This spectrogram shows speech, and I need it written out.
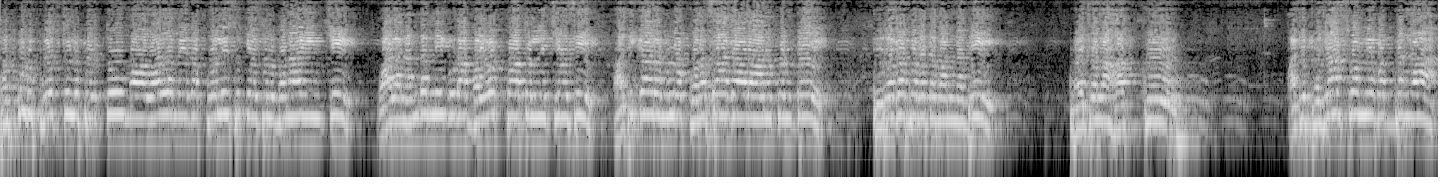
తప్పుడు పోస్టులు పెడుతూ మా వాళ్ళ మీద పోలీసు కేసులు బనాయించి వాళ్ళనందరినీ కూడా భయోత్పాతుల్ని చేసి అధికారంలో కొనసాగాల అనుకుంటే తిరగబడటం అన్నది ప్రజల హక్కు. అది ప్రజాస్వామ్యబద్ధంగా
